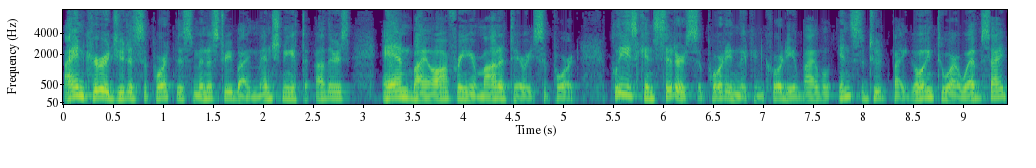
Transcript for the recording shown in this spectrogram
I encourage you to support this ministry by mentioning it to others and by offering your monetary support. Please consider supporting the Concordia Bible Institute by going to our website,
